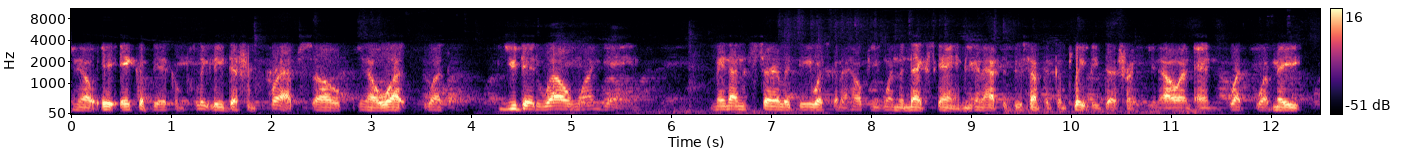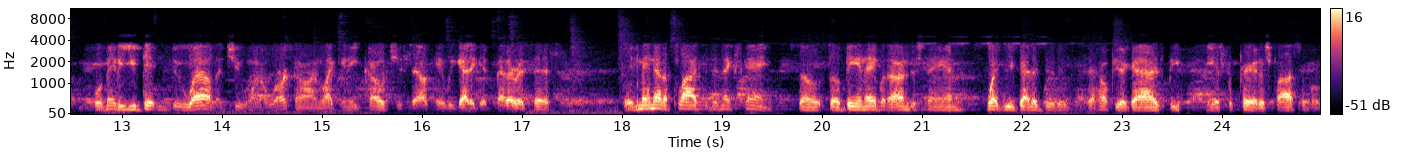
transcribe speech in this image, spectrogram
you know, it, it could be a completely different prep. So you know what what you did well one game may not necessarily be what's going to help you win the next game. You're going to have to do something completely different, you know, and, and what, what may, or maybe you didn't do well that you want to work on, like any coach, you say, okay, we got to get better at this. It may not apply to the next game. So, so being able to understand what you've got to do to, to help your guys be, be as prepared as possible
